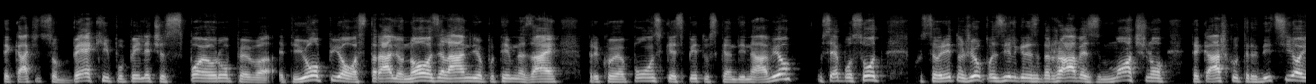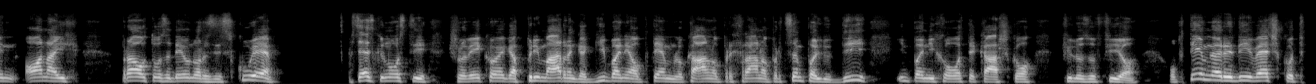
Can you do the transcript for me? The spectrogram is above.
tekačico Becky, popelje čez po Evrope v Etiopijo, v Avstralijo, Novo Zelandijo, potem nazaj preko Japonske, spet v Skandinavijo. Vse posod, kot ste verjetno že opazili, gre za države z močno tekaško tradicijo in ona jih prav to zadevno raziskuje vse skrivnosti človekovega primarnega gibanja, ob tem lokalno prehrano, predvsem pa ljudi in pa njihovo tekaško filozofijo. Ob tem naredi več kot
